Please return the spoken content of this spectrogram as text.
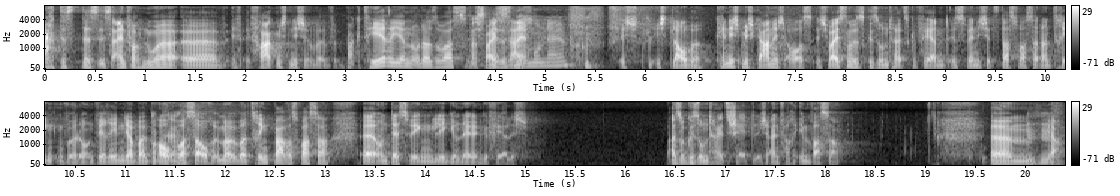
Ach, das, das ist einfach nur, äh, frag mich nicht, Bakterien oder sowas. Was ich weiß es nicht. Salmonellen? Ich, ich glaube, kenne ich mich gar nicht aus. Ich weiß nur, dass es gesundheitsgefährdend ist, wenn ich jetzt das Wasser dann trinken würde. Und wir reden ja bei Brauchwasser auch immer über trinkbares Wasser äh, und deswegen Legionellen gefährlich. Also gesundheitsschädlich, einfach im Wasser. Ähm, Ja,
